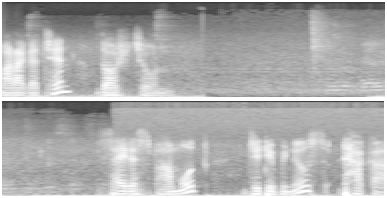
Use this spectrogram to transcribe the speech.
মারা গেছেন দশ জন। Cyrus Mahmud, GTV news, Dhaka.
